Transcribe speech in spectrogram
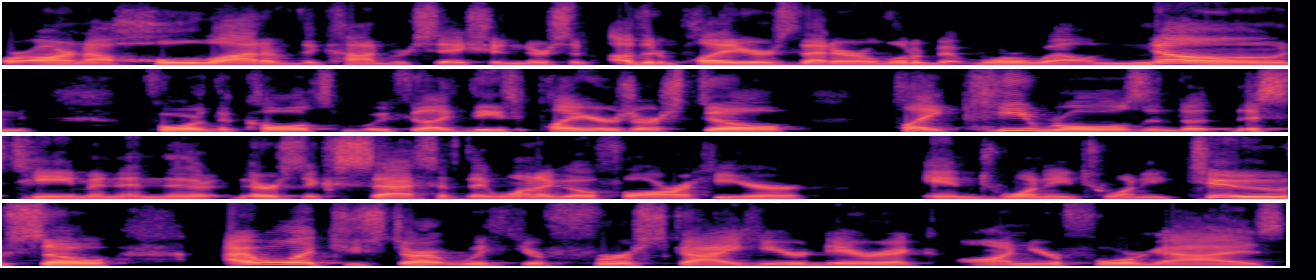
or aren't a whole lot of the conversation. There's some other players that are a little bit more well known for the Colts, but we feel like these players are still play key roles in this team and in their, their success if they want to go far here in 2022. So I will let you start with your first guy here, Derek, on your four guys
